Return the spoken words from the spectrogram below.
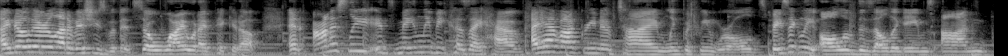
I know there are a lot of issues with it, so why would I pick it up? And honestly, it's mainly because I have I have Ocarina of Time, Link Between Worlds, basically all of the Zelda games on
